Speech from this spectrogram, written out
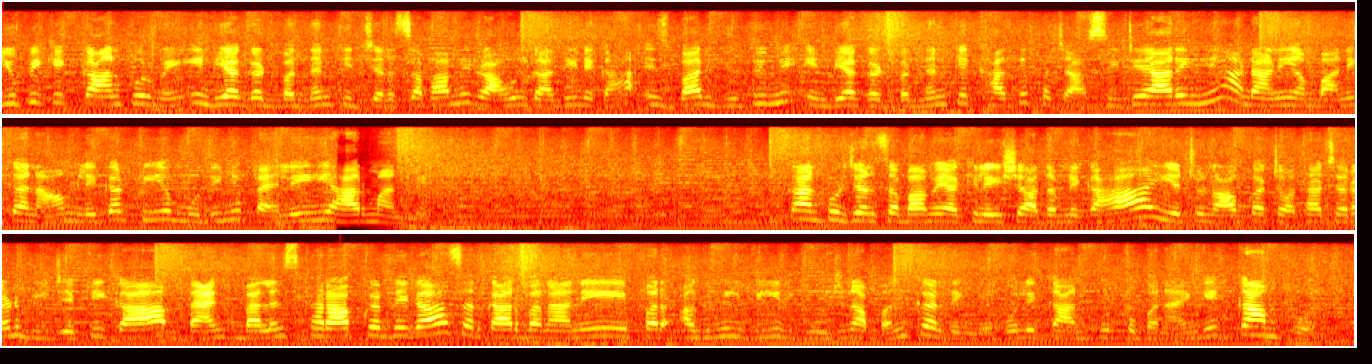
यूपी के कानपुर में इंडिया गठबंधन की जनसभा में राहुल गांधी ने कहा, इस बार यूपी में इंडिया गठबंधन के खाते 50 सीटें आ रही हैं। अडानी अंबानी का नाम लेकर पीएम मोदी ने पहले ही हार मान ली। कानपुर जनसभा में अखिलेश यादव ने कहा यह चुनाव का चौथा चरण बीजेपी का बैंक बैलेंस खराब कर देगा। सरकार बनाने पर अग्निवीर योजना बंद कर देंगे। बोले, कानपुर को बनाएँगे कामपुर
